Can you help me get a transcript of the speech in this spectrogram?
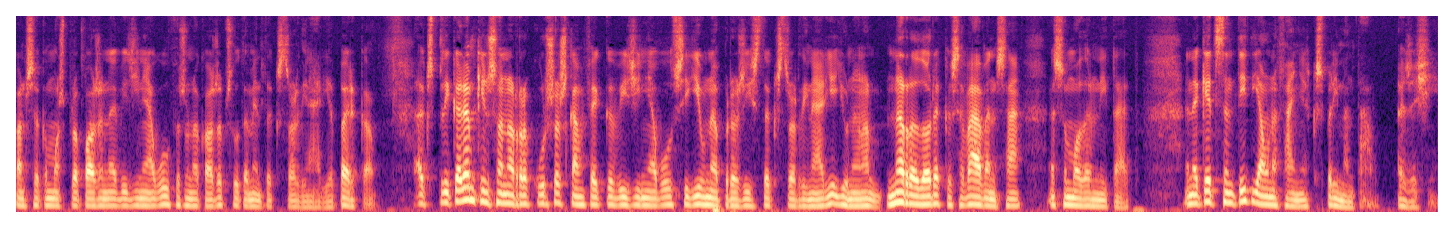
com la que ens proposen a Virginia Woolf és una cosa absolutament extraordinària. Per què? Explicarem quins són els recursos que han fet que Virginia Woolf sigui una prosista extraordinària i una narradora que se va avançar a la modernitat. En aquest sentit, hi ha un afany experimental. És així.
